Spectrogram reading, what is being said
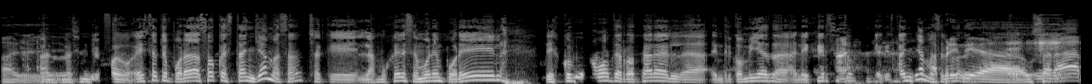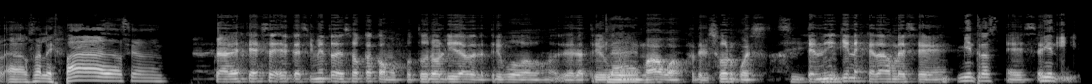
al, A la Nación del Fuego. Esta temporada Soka está en llamas, ¿ah? O sea que las mujeres se mueren por él, descubre cómo derrotar al, a- entre comillas, a- al ejército, que está en llamas. aprende a Eh, usar eh. ar- a usar la espada, o sea, Claro, es que es el crecimiento de Sokka como futuro líder de la tribu de la tribu Claro. Del sur, pues Sí. Ten- tienes que darle ese mientras, ese, mien- y-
